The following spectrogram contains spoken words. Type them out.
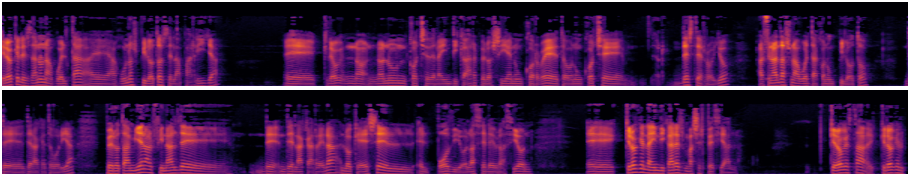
creo que les dan una vuelta a algunos pilotos de la parrilla. Eh, creo que no, no en un coche de la IndyCar, pero sí en un Corvette o en un coche de este rollo. Al final das una vuelta con un piloto de, de la categoría, pero también al final de, de, la carrera, lo que es el, el podio, la celebración, eh, creo que la IndyCar es más especial. Creo que, está, creo que el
